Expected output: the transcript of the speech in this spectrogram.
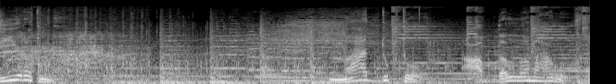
سيرتنا مع الدكتور عبد الله معروف.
